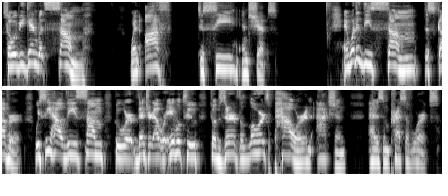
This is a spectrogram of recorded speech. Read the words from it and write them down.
So we begin with some went off to sea in ships. And what did these some discover? We see how these some who were ventured out were able to, to observe the Lord's power in action and his impressive works.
